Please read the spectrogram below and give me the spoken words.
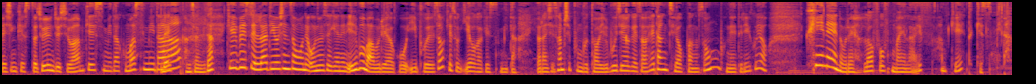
외신캐스터 조윤주 씨와 함께했습니다. 고맙습니다. 네, 감사합니다. KBS 일라디오 신성원의 오늘 세계는 1부 마무리하고 2부에서 계속 이어가겠습니다. 11시 30분부터 일부 지역에 서 해당 지역 방송 보내드리고요. 퀸의 노래 Love of My Life 함께 듣겠습니다.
